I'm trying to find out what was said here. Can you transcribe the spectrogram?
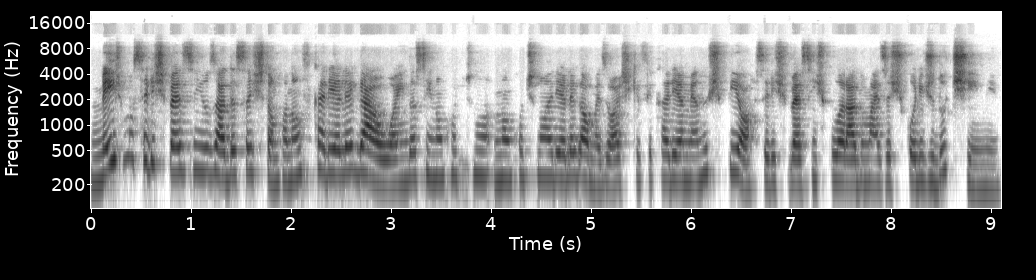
Mesmo se eles tivessem usado essa estampa, não ficaria legal. Ainda assim, não, continua, não continuaria legal, mas eu acho que ficaria menos pior se eles tivessem explorado mais as cores do time.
